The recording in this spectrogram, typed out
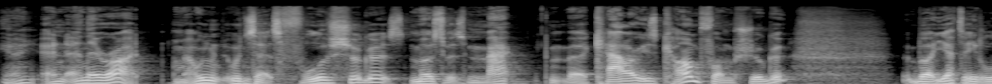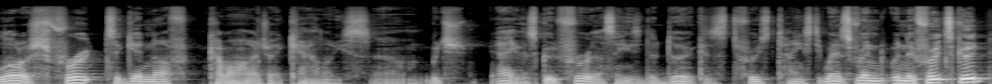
you know, and, and they're right. I, mean, I wouldn't, wouldn't say it's full of sugar. It's, most of its mac, uh, calories come from sugar, but you have to eat a lot of fruit to get enough carbohydrate calories. Um, which, hey, if it's good fruit, that's easy to do because fruit's tasty. When it's when, when the fruit's good,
